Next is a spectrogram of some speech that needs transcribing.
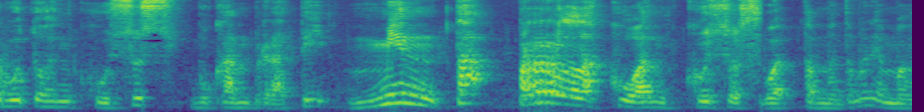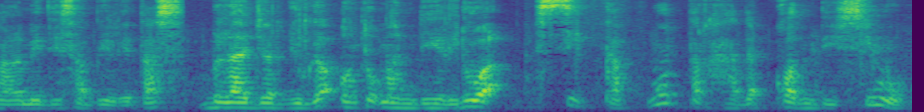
kebutuhan khusus bukan berarti minta perlakuan khusus. Buat teman-teman yang mengalami disabilitas, belajar juga untuk mandiri. Dua, sikapmu terhadap kondisimu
